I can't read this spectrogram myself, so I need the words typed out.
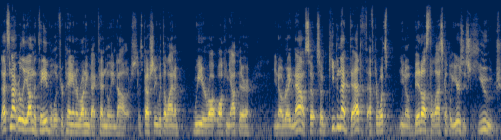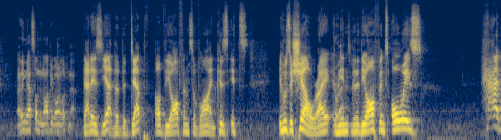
That's not really on the table if you're paying a running back ten million dollars, especially with the lineup we are walking out there, you know, right now. So, so keeping that depth after what's you know bid us the last couple of years is huge. And I think that's something a lot of people aren't looking at. That is, yeah, the, the depth of the offensive line because it's it was a shell, right? I mean, the, the offense always had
